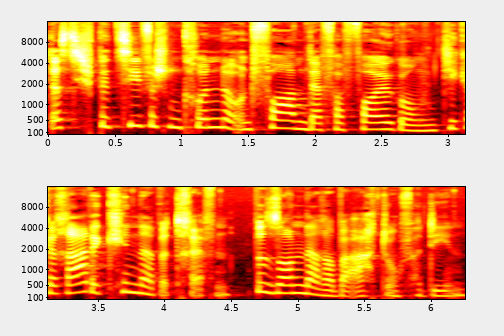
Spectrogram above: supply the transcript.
dass die spezifischen Gründe und Formen der Verfolgung, die gerade Kinder betreffen, besondere Beachtung verdienen.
